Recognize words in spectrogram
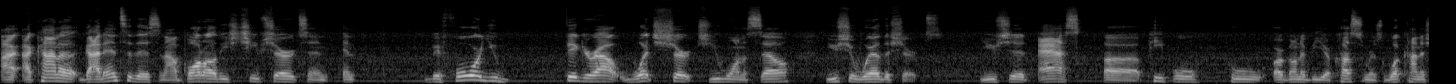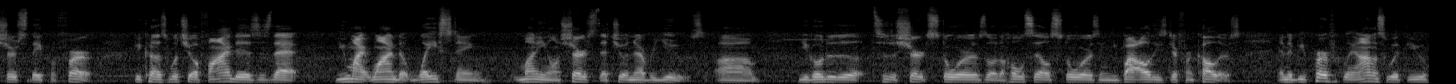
I, I kind of got into this and I bought all these cheap shirts and, and before you figure out what shirts you want to sell, you should wear the shirts. You should ask uh, people who are going to be your customers what kind of shirts they prefer because what you'll find is is that you might wind up wasting money on shirts that you'll never use. Um, you go to the to the shirt stores or the wholesale stores and you buy all these different colors. And to be perfectly honest with you,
